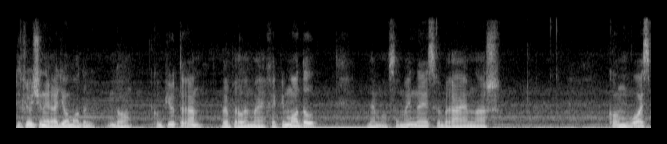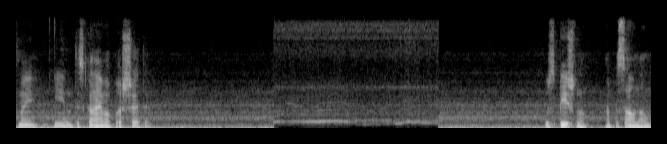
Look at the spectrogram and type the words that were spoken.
Підключений радіомодуль до комп'ютера. Вибрали ми Happy Model. Йдемо в самий низ, вибираємо наш COM 8 і натискаємо прошити. Успішно написав нам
